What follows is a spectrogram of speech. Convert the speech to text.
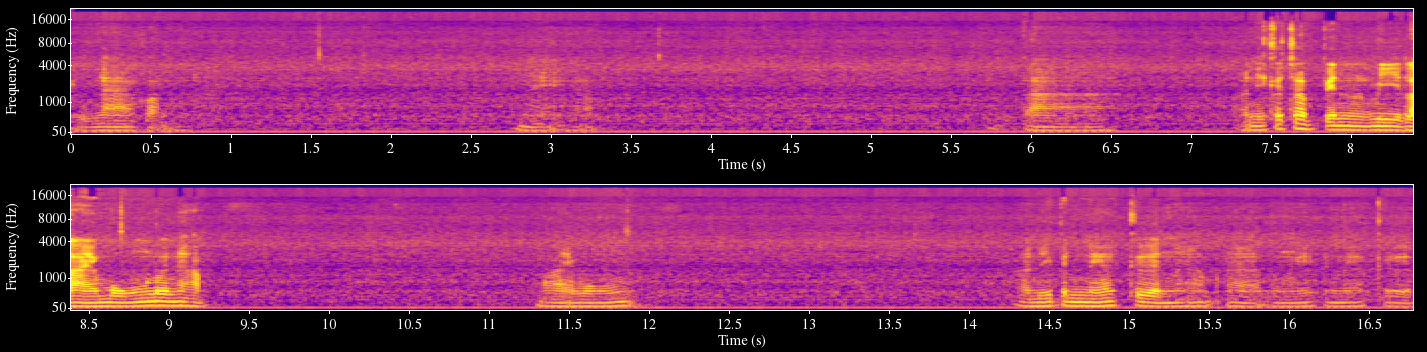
ดูหน้าก่อน นี่ครับตาอันนี้ก็จะเป็นมีลายมุ้งด้วยนะครับ ลายมุ้ง อันนี้เป็นเนื้อเกินนะครับ อ่า ตรงนี้เป็นเนื้อเกิน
